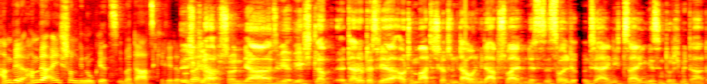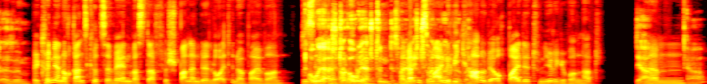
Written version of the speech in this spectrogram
haben, wir, haben wir eigentlich schon genug jetzt über Darts geredet, Ich glaube Ja. schon, ja. Also wir, wir ich glaube, dadurch, dass wir automatisch gerade schon dauernd wieder abschweifen, das, das sollte uns ja eigentlich zeigen, wir sind durch mit Dart. Also. Wir können ja noch ganz kurz erwähnen, was da für spannende Leute dabei waren. Oh ja, oh ja, stimmt. Das war wir hatten zum einen spannend dabei. Ricardo, der auch beide Turniere gewonnen hat. Ja. Ähm, ja.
